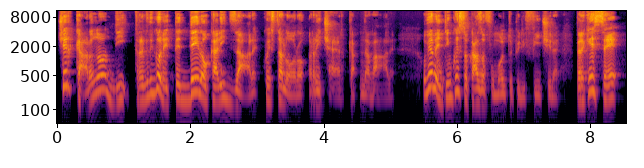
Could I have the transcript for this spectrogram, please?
cercarono di, tra virgolette, delocalizzare questa loro ricerca navale. Ovviamente in questo caso fu molto più difficile, perché se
